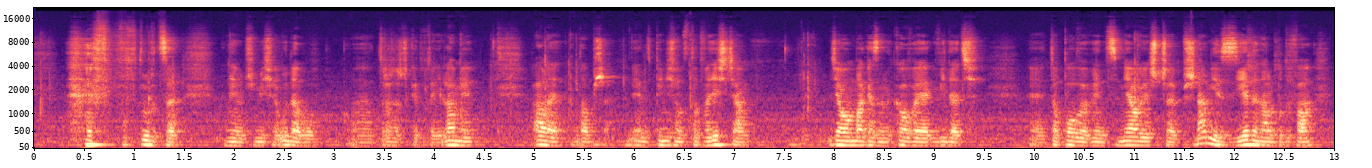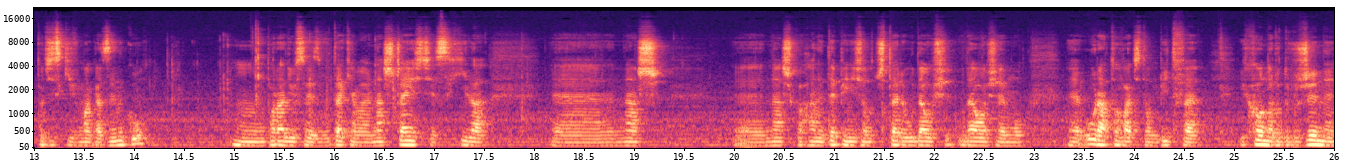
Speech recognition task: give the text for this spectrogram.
w powtórce. Nie wiem czy mi się uda, bo e, troszeczkę tutaj lamię, ale dobrze. Więc 50-120 działo magazynkowe, jak widać e, topowe, więc miał jeszcze przynajmniej z jeden albo dwa pociski w magazynku. Mm, Poradził sobie z WTK-iem, ale na szczęście z Hila nasz nasz kochany T-54 udało się, udało się mu e, uratować tą bitwę i honor drużyny.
